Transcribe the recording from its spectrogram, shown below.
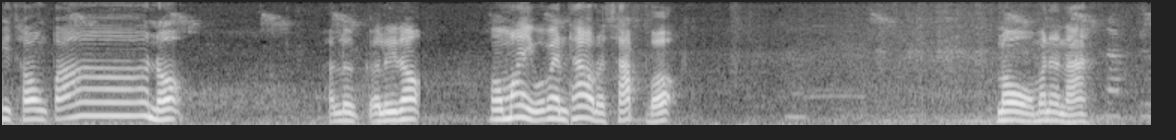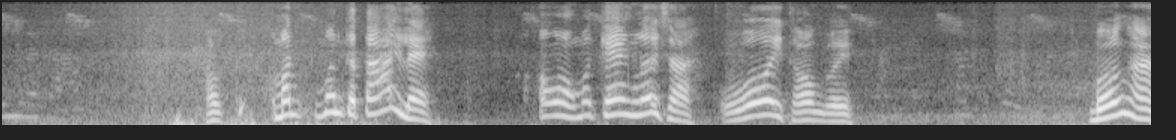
พี่ทองป้าเนาะผลึกอะไรเนาะเอาไม้ว่าเป็นเท่าระซับบ่นอมันนะนะ เอา มันมันก็ตายเลยเอาออกมาแกงเลยจ้ะโอ้ยทองเลยเบิ้งฮะ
